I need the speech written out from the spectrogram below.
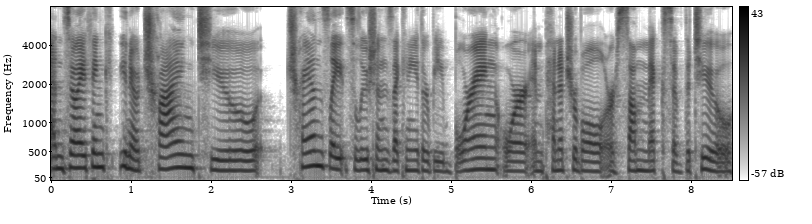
and so I think, you know, trying to translate solutions that can either be boring or impenetrable or some mix of the two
